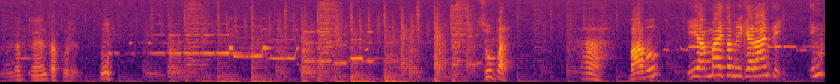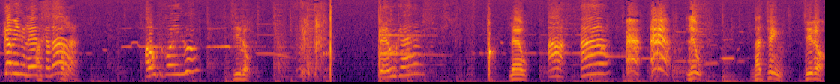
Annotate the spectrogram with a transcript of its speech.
బిల్డప్ ఏం తక్కువ లేదు. సూపర్. బాబు ఈ అమ్మాయితో మీకు ఎలాంటి ఇన్కమింగ్ లేదు కదా. Outgoing zero. లేవుగా? లేవు. లేవు. నథింగ్. జీరో.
